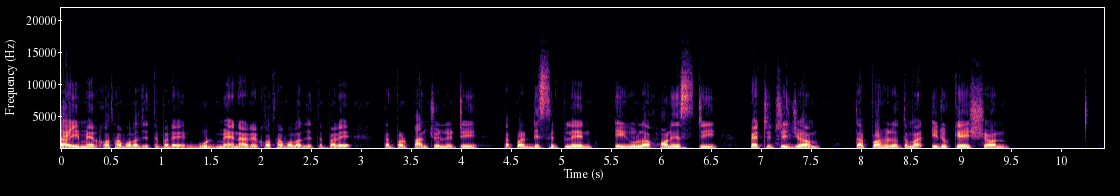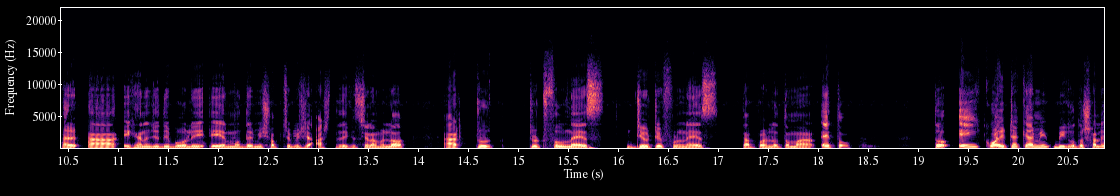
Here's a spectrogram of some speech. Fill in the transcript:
টাইমের কথা বলা যেতে পারে, গুড ম্যানারের কথা বলা যেতে পারে, তারপর পাঞ্চুয়ালিটি, তারপর ডিসিপ্লিন এইগুলো হনেস্টি প্যাট্রিটিজম তারপর হলো তোমার এডুকেশন আর এখানে যদি বলি, এর মধ্যে আমি সবচেয়ে বেশি আসতে দেখেছিলাম হলো ট্রুথ, ট্রুথফুলনেস, ডিউটিফুলনেস, তারপর হলো তোমার, এই তো। তো এই কয়টাকে আমি বিগত সালে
